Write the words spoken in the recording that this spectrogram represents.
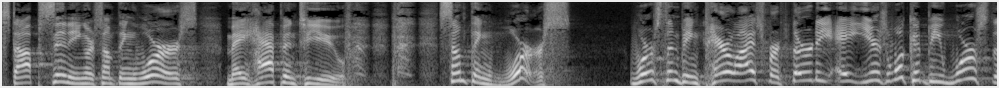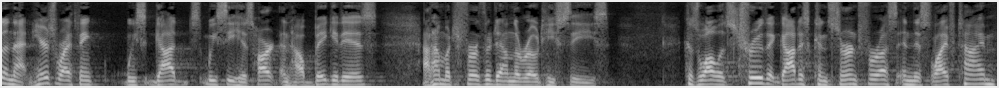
Stop sinning or something worse may happen to you. Something worse? Worse than being paralyzed for 38 years? What could be worse than that? And here's where i think we god we see his heart and how big it is and how much further down the road he sees. Because while it's true that god is concerned for us in this lifetime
